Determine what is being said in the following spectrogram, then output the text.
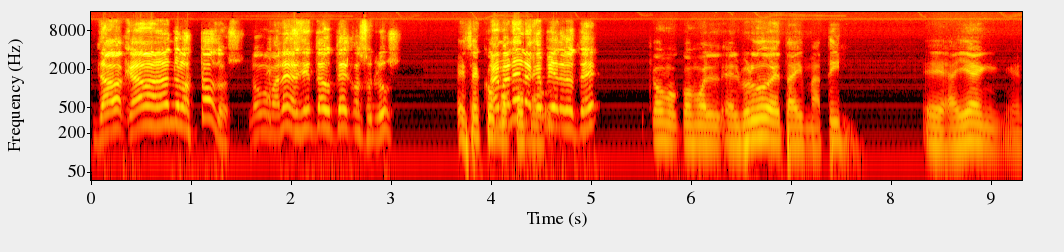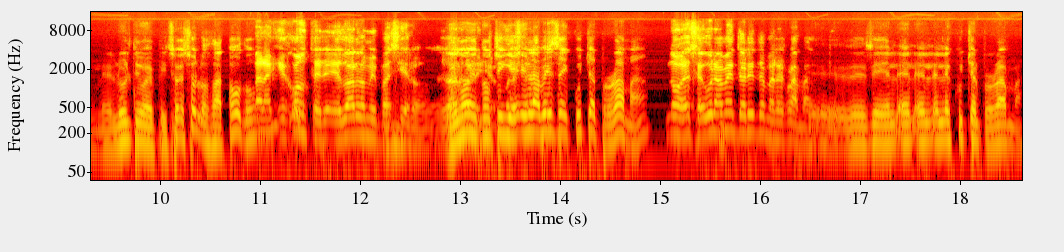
Daba, quedaba dándolos todos. No hubo manera, está usted con su luz. Ese es No hay como, manera como, que pierda usted. como, como el, el brujo de Taimatí, eh, allá en, en el último episodio, eso los da todos. Para que conste, Eduardo mi pasiero. No, Eduardo no, sí, eso- él a veces escucha el programa. no, él seguramente ahorita me reclama. eh, sí, él, él- él- él escucha el programa.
